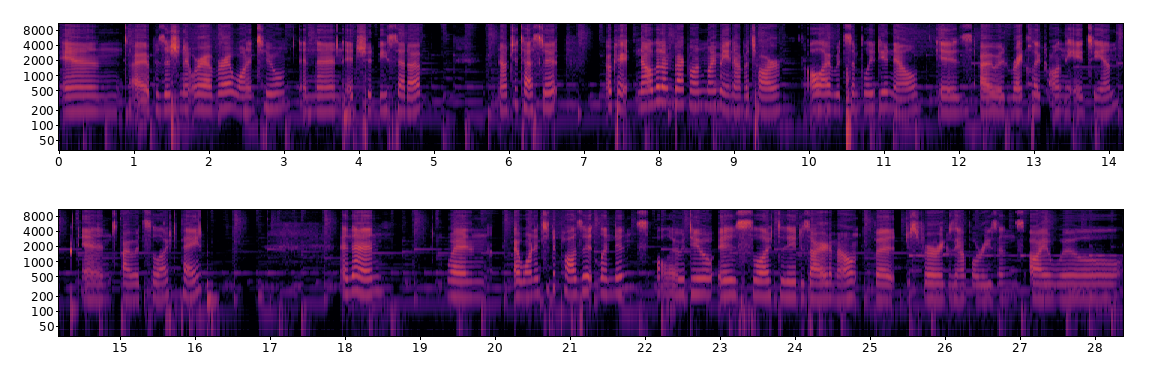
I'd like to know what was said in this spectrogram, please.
And I position it wherever I wanted to, and then it should be set up. Now to test it. Okay, now that I'm back on my main avatar, all I would simply do now is I would right click on the ATM and I would select pay. And then when I wanted to deposit lindens, all I would do is select the desired amount, but just for example reasons, I will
